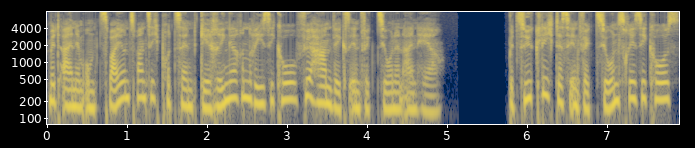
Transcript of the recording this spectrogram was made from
mit einem um 22 Prozent geringeren Risiko für Harnwegsinfektionen einher. Bezüglich des Infektionsrisikos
